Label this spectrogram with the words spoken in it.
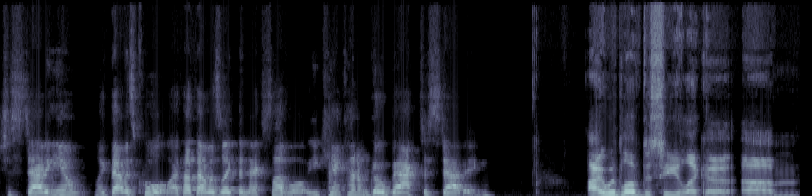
just stabbing you like that was cool i thought that was like the next level you can't kind of go back to stabbing I would love to see like a um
